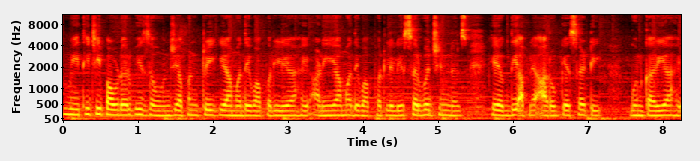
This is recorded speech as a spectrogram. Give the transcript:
मेथीची पावडर भिजवून जी आपण ट्रिक यामध्ये वापरली आहे आणि यामध्ये वापरलेले सर्व जिन्नस हे अगदी आपल्या आरोग्यासाठी गुणकारी आहे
